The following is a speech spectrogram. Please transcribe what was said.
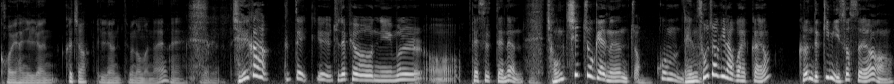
거의 한 1년. 그렇죠. 1년 좀 넘었나요? 네. 제가 그때 그주 대표님을 어, 뵀을 때는 정치 쪽에는 조금 냉소적이라고 할까요? 그런 느낌이 있었어요.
